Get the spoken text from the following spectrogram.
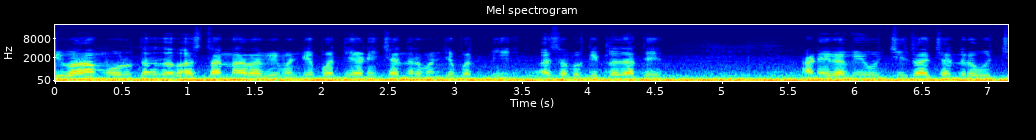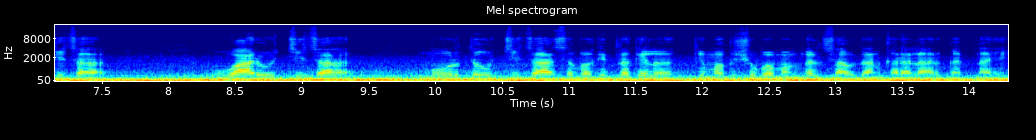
विवाह मुहूर्त असताना रवी म्हणजे पती आणि चंद्र म्हणजे पत्नी असं बघितलं जाते. आणि रवी उच्चीचा चंद्र उच्चीचा वार उच्चीचा मुहूर्त उच्चीचा असं बघितलं केलं की मग शुभमंगल सावधान करायला हरकत नाही.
